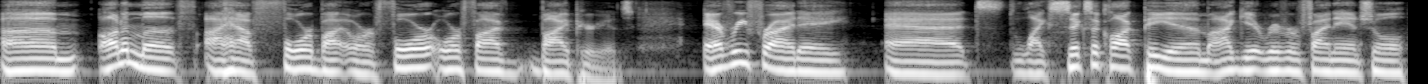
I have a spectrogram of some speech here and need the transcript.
um, on a month, I have four buy or four or five buy periods every Friday at like six o'clock p.m. I get River Financial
